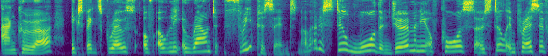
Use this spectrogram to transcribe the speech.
Ankara expects growth of only around 3%. Now, that is still more than Germany, of course, so still impressive.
